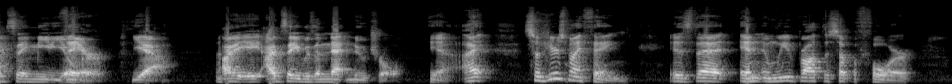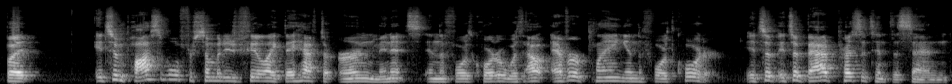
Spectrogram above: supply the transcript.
I'd say, mediocre. There. Yeah. I, I'd say he was a net neutral. Yeah, I. So here's my thing: is that, and and we've brought this up before, but it's impossible for somebody to feel like they have to earn minutes in the fourth quarter without ever playing in the fourth quarter. It's a it's a bad precedent to send,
